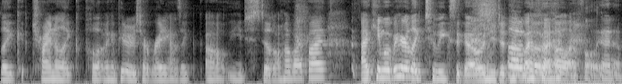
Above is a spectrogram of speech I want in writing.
like trying to like pull up my computer to start writing. I was like, "Oh, you still don't have Wi-Fi?" I came over here like two weeks ago, and you didn't have Oh, no. Wi-Fi. oh, absolutely, I know.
